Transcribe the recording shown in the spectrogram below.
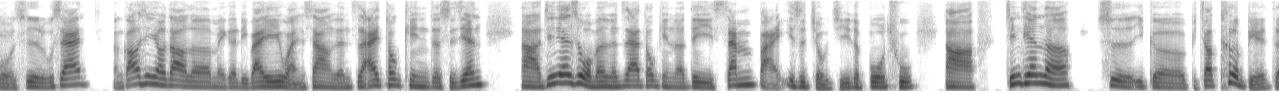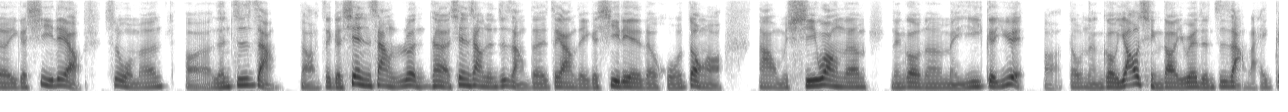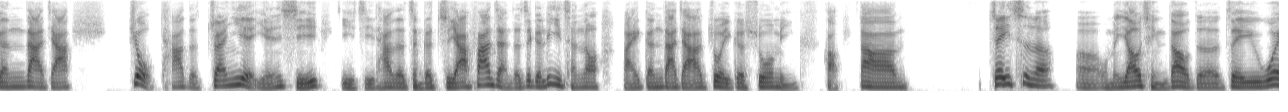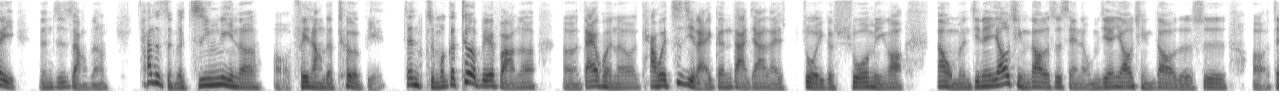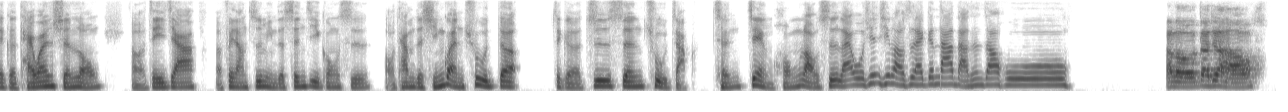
我是卢山，很高兴又到了每个礼拜一晚上人资 i Talking 的时间。那今天是我们人资 i Talking 的第三百一十九集的播出。那今天呢是一个比较特别的一个系列，是我们呃人资长啊这个线上论呃线上人资长的这样的一个系列的活动哦。那我们希望呢能够呢每一个月啊都能够邀请到一位人资长来跟大家。就他的专业研习以及他的整个职涯发展的这个历程哦，来跟大家做一个说明。好，那这一次呢，呃，我们邀请到的这一位人资长呢，他的整个经历呢，哦，非常的特别。但怎么个特别法呢？呃，待会呢，他会自己来跟大家来做一个说明哦。那我们今天邀请到的是谁呢？我们今天邀请到的是呃，这个台湾神龙啊、呃、这一家呃非常知名的生技公司哦，他们的行管处的。这个资深处长陈建宏老师，来，我先请老师来跟大家打声招呼。Hello，大家好。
